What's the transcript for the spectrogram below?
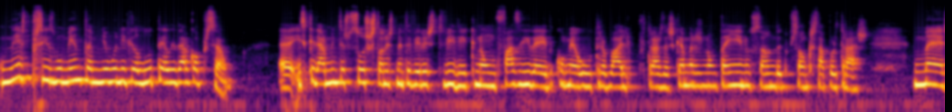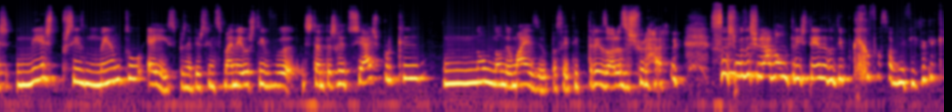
neste preciso momento, a minha única luta é lidar com a pressão. Uh, e se calhar muitas pessoas que estão neste momento a ver este vídeo e que não fazem ideia de como é o trabalho por trás das câmaras não têm a noção da pressão que está por trás. Mas neste preciso momento é isso. Por exemplo, este fim de semana eu estive distante das redes sociais porque não, não deu mais. Eu passei tipo 3 horas a chorar. Mas a chorar não de tristeza, do tipo, o que é que eu faço à minha vida? É que,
